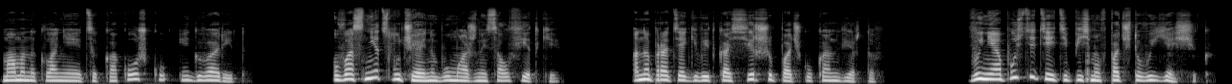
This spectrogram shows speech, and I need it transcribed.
Мама наклоняется к окошку и говорит: "У вас нет случайно бумажной салфетки?" Она протягивает кассирше пачку конвертов. Вы не опустите эти письма в почтовый ящик?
